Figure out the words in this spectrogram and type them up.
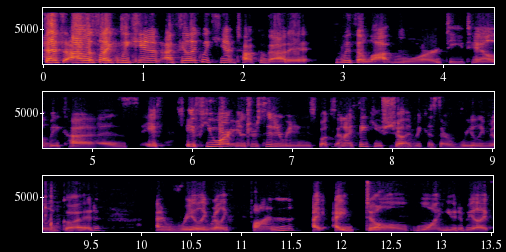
That's I was like we can't I feel like we can't talk about it with a lot more detail because if if you are interested in reading these books and I think you should because they're really really good and really really fun, I I don't want you to be like,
